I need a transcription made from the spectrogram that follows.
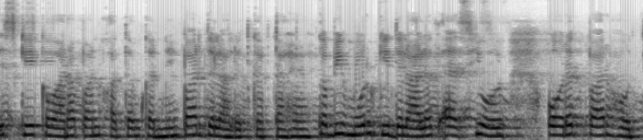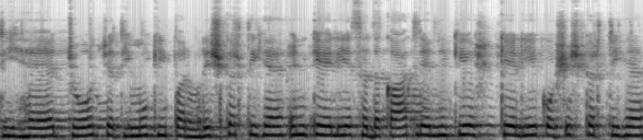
इसके कवारापन खत्म करने पर दलालत करता है। कभी मुर्ग की दलालत ऐसी और, औरत पर होती है जो यतीमों की परवरिश करती है। इनके लिए सदकात लेने की के लिए कोशिश करती है।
